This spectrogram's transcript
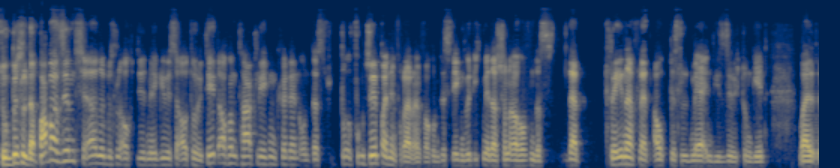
so ein bisschen der Baba sind, ja, so ein bisschen auch eine gewisse Autorität auch an Tag legen können. Und das funktioniert bei den Vereinen einfach. Und deswegen würde ich mir da schon erhoffen, dass der Trainer vielleicht auch ein bisschen mehr in diese Richtung geht, weil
